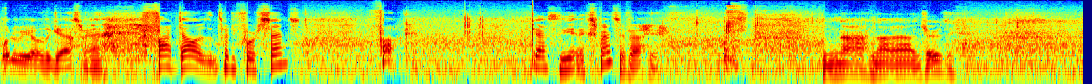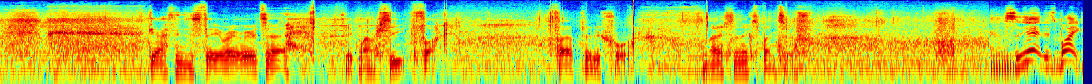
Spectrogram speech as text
What do we owe the gas man? Five dollars and thirty-four cents? Fuck. Gas is getting expensive out here. Nah, not, not in Jersey. Gas needs to stay right where it's at. Take my receipt. Fuck. Five thirty-four. Nice and expensive. So yeah, this bike.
